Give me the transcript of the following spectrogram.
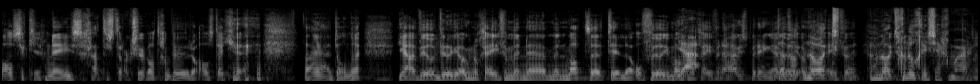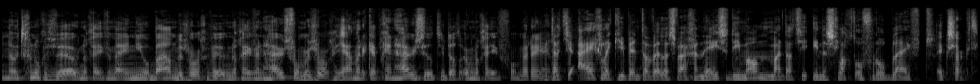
als ik je genees, gaat er straks weer wat gebeuren als dat je, nou ja, dan, eh, ja, wil, wil je ook nog even mijn, eh, mijn mat eh, tillen? Of wil je me Ja, ook nog even naar huis brengen? dat het nooit, even- nooit genoeg is, zeg maar. dat het nooit genoeg is. Wil je ook nog even mij een nieuwe baan bezorgen? Wil je ook nog even een huis voor me zorgen? Ja, maar ik heb geen huis. Wilt u dat ook nog even voor me Ja, regelen? dat je eigenlijk, je bent al weliswaar genezen, die man, maar dat je in een slachtofferrol blijft. Exact.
